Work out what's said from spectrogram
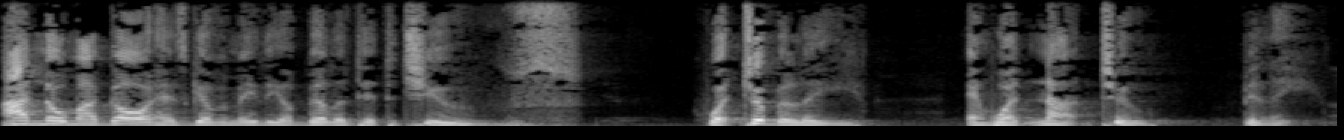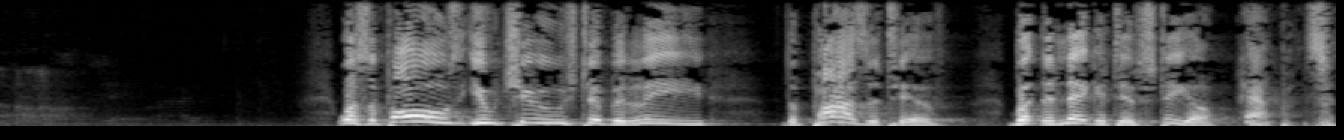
I know my God has given me the ability to choose what to believe and what not to believe. Well, suppose you choose to believe the positive but the negative still happens.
